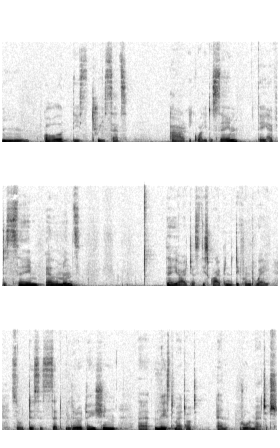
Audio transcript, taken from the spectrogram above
um, all these three sets are equally the same. They have the same elements. They are just described in a different way so this is set builder notation uh, list method and rule method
